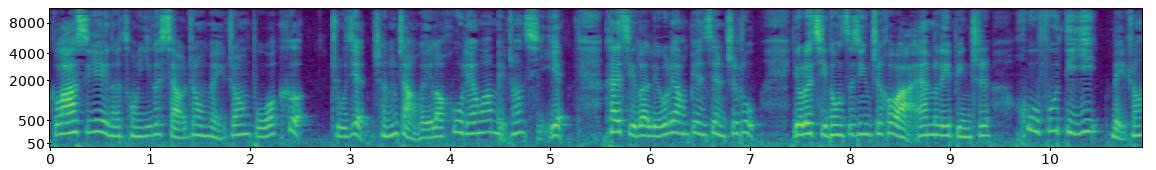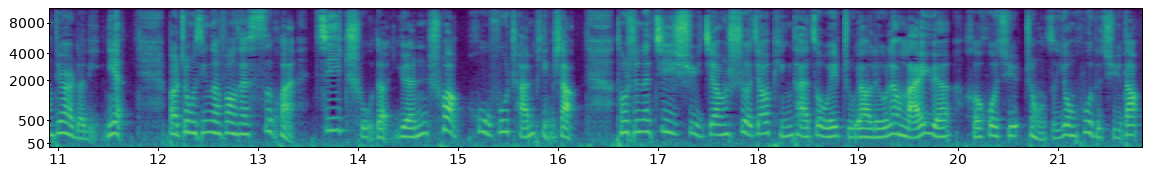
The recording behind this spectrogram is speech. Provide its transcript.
，Glossier 呢，从一个小众美妆博客。逐渐成长为了互联网美妆企业，开启了流量变现之路。有了启动资金之后啊，Emily 秉持护肤第一、美妆第二的理念，把重心呢放在四款基础的原创护肤产品上，同时呢，继续将社交平台作为主要流量来源和获取种子用户的渠道。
